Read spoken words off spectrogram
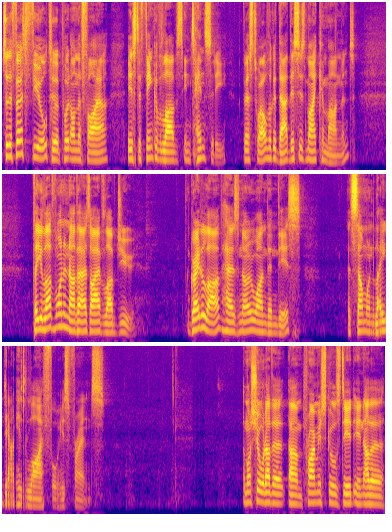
So, the first fuel to put on the fire is to think of love's intensity. Verse 12, look at that. This is my commandment that you love one another as I have loved you. Greater love has no one than this that someone lay down his life for his friends. I'm not sure what other um, primary schools did in other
